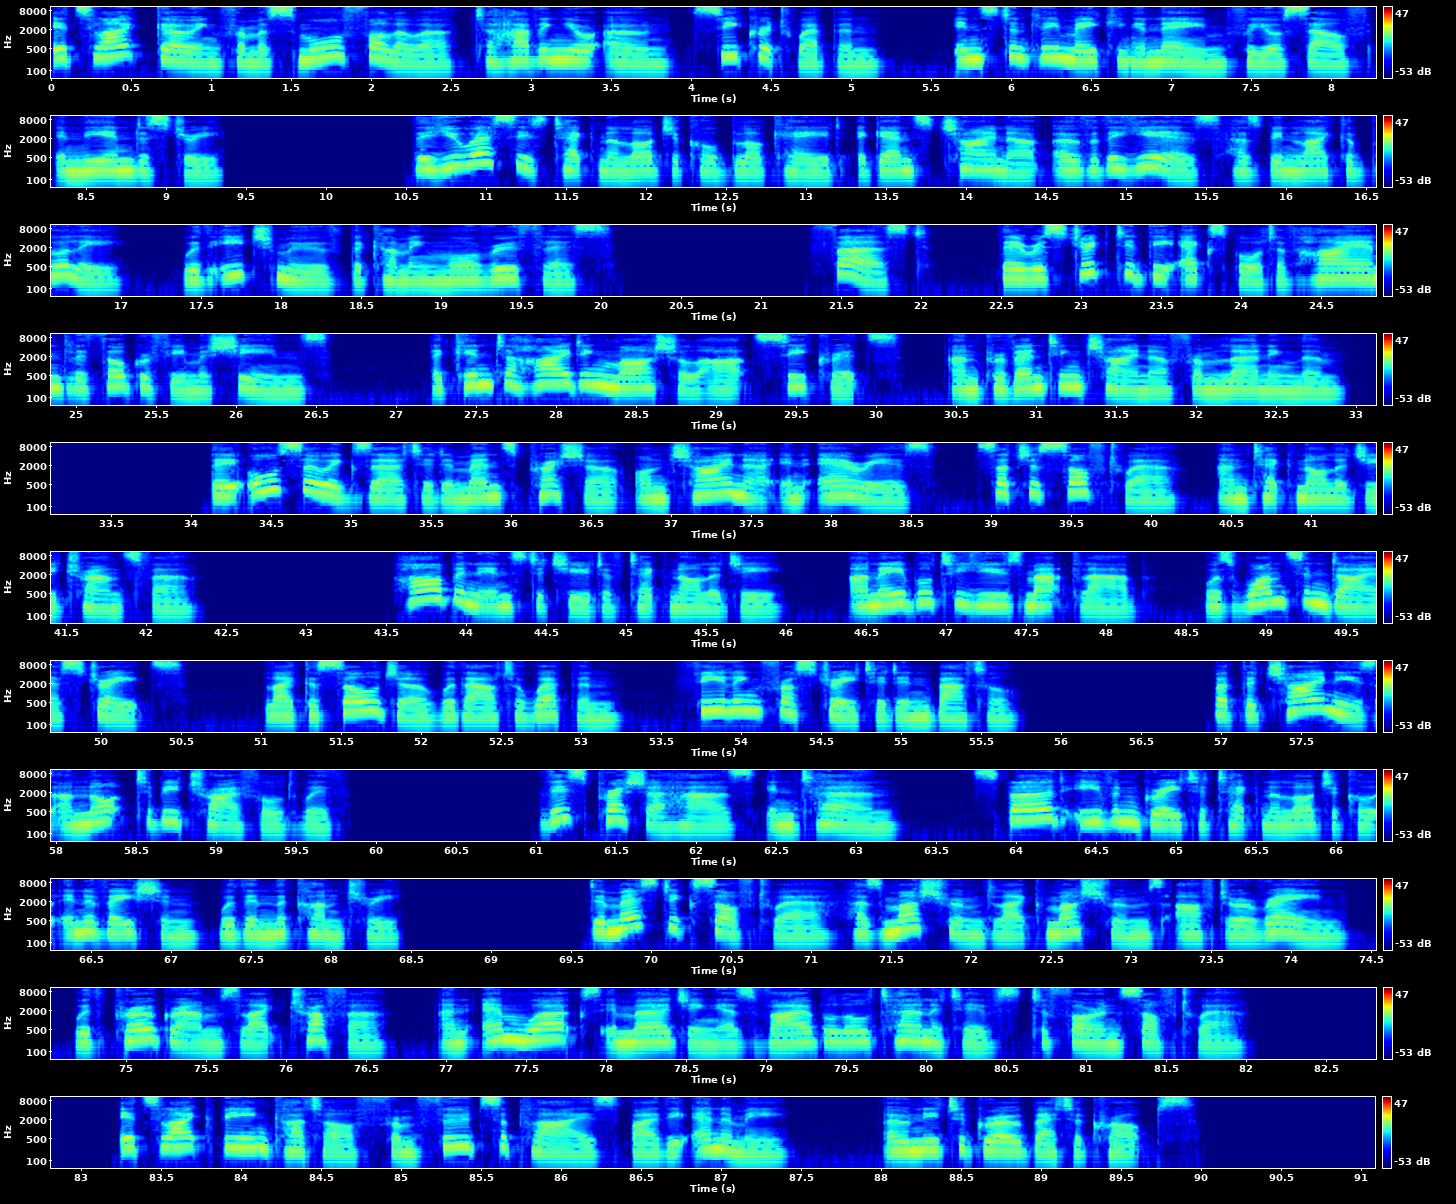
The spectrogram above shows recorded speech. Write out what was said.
It's like going from a small follower to having your own secret weapon, instantly making a name for yourself in the industry. The US's technological blockade against China over the years has been like a bully, with each move becoming more ruthless. First, they restricted the export of high-end lithography machines, akin to hiding martial arts secrets and preventing China from learning them. They also exerted immense pressure on China in areas such as software and technology transfer. Harbin Institute of Technology, unable to use MATLAB, was once in dire straits, like a soldier without a weapon, feeling frustrated in battle but the Chinese are not to be trifled with. This pressure has, in turn, spurred even greater technological innovation within the country. Domestic software has mushroomed like mushrooms after a rain, with programs like Truffer and MWorks emerging as viable alternatives to foreign software. It's like being cut off from food supplies by the enemy, only to grow better crops.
